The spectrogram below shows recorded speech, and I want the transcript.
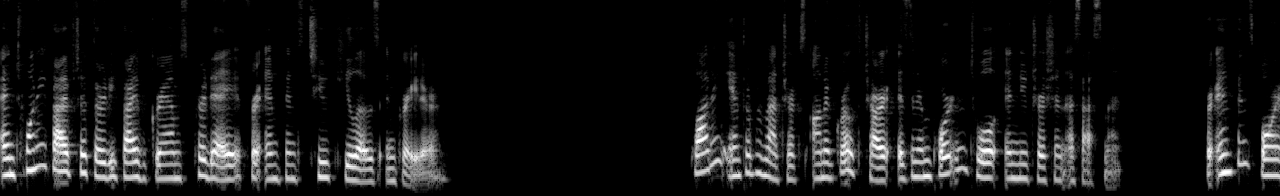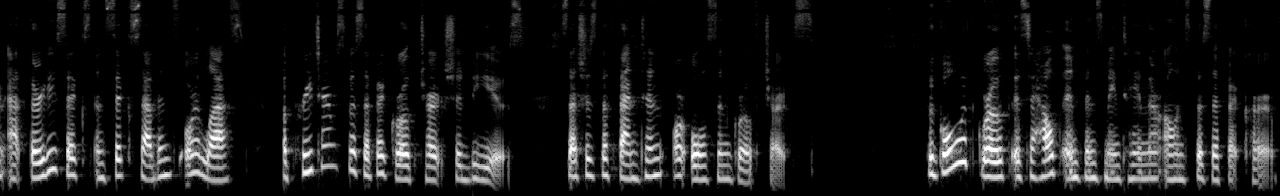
and 25 to 35 grams per day for infants 2 kilos and greater. Plotting anthropometrics on a growth chart is an important tool in nutrition assessment. For infants born at 36 and 6 sevenths or less, a preterm specific growth chart should be used, such as the Fenton or Olsen growth charts. The goal with growth is to help infants maintain their own specific curve.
